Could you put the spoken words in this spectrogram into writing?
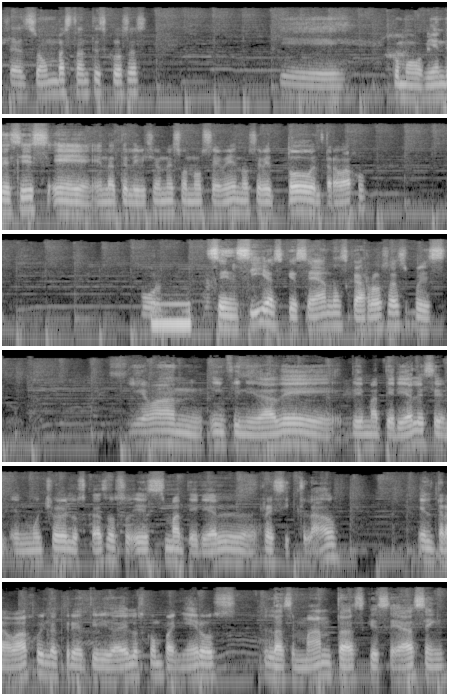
O sea, son bastantes cosas que, como bien decís, eh, en la televisión eso no se ve, no se ve todo el trabajo por sencillas que sean las carrozas, pues llevan infinidad de, materiales. En, muchos de los casos es material reciclado. El trabajo y la creatividad de los compañeros, las mantas que se hacen,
